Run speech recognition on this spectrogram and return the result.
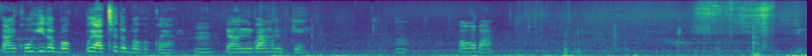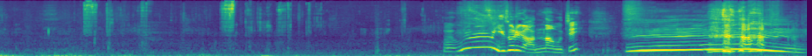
난 고기도 먹고 야채도 먹을 거야. 응. 면과 함께. 먹어봐. 음이 소리가 안 나오지? 음,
